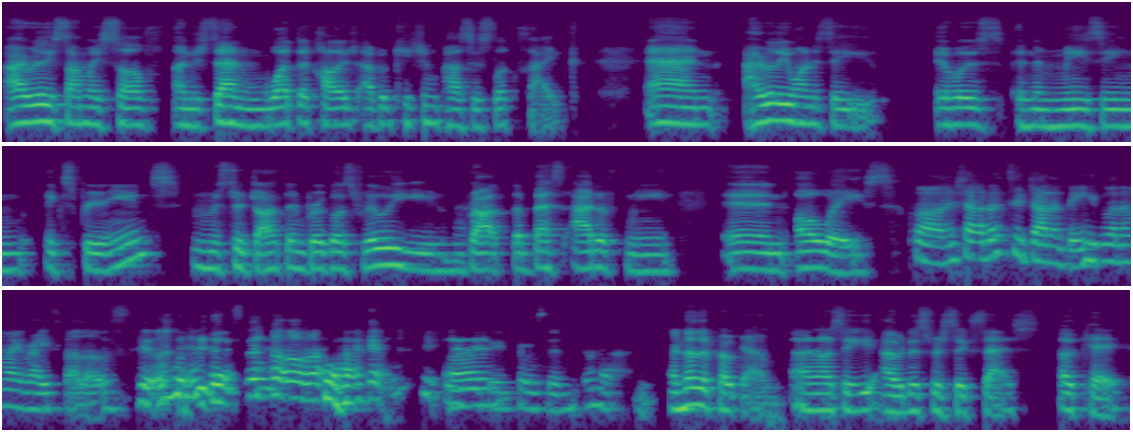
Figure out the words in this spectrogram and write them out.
I really saw myself understand what the college application process looks like and I really want to say it was an amazing experience. Mr. Jonathan Burgos really brought the best out of me and always. Well, shout out to Jonathan. He's one of my Rice fellows too. so, and person. Another program, and I'll say Avenues for Success. Okay.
